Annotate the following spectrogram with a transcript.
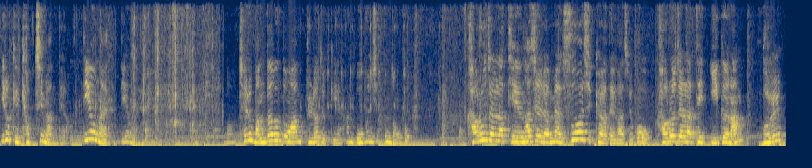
이렇게 겹치면 안 돼요. 띄워놔야 돼 띄워놔야 돼. 어, 재료 만드는 동안 불려둘게요. 한 5분 10분 정도 가루 젤라틴 하시려면 수화시켜야 돼가지고 가루 젤라틴 2g, 물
